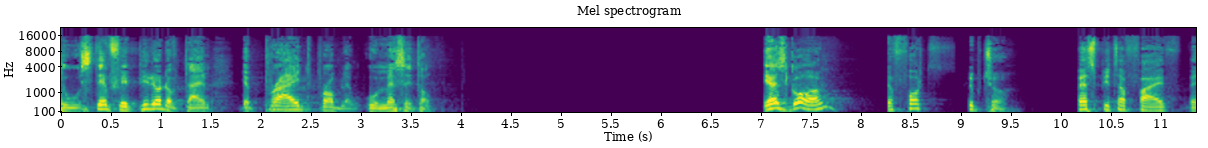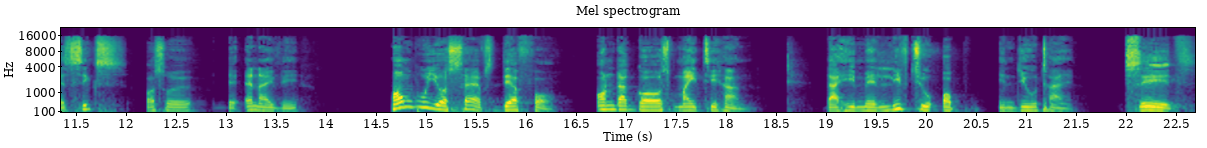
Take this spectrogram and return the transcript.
It will stay for a period of time. The pride problem will mess it up. Yes, go on. The fourth scripture, First Peter 5, verse 6, also in the NIV. Humble yourselves, therefore, under God's mighty hand, that he may lift you up in due time. See it.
